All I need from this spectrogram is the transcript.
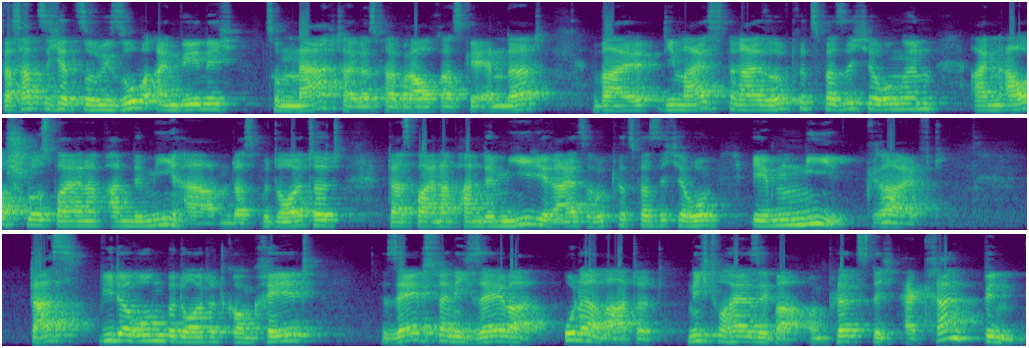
Das hat sich jetzt sowieso ein wenig zum Nachteil des Verbrauchers geändert, weil die meisten Reiserücktrittsversicherungen einen Ausschluss bei einer Pandemie haben. Das bedeutet, dass bei einer Pandemie die Reiserücktrittsversicherung eben nie greift. Das wiederum bedeutet konkret, selbst wenn ich selber unerwartet, nicht vorhersehbar und plötzlich erkrankt bin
